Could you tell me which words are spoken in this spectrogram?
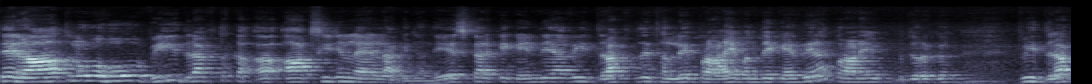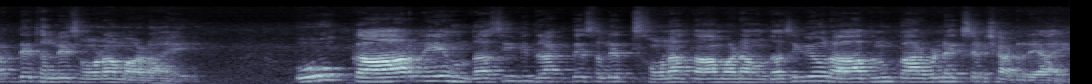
ਤੇ ਰਾਤ ਨੂੰ ਉਹ 20 ਦਰਖਤ ਆਕਸੀਜਨ ਲੈਣ ਲੱਗ ਜਾਂਦੇ ਇਸ ਕਰਕੇ ਕਹਿੰਦੇ ਆ ਵੀ ਦਰਖਤ ਦੇ ਥੱਲੇ ਪੁਰਾਣੇ ਬੰਦੇ ਕਹਿੰਦੇ ਆ, ਪੁਰਾਣੇ ਬਜ਼ੁਰਗ ਵੀ ਦਰਖਤ ਦੇ ਥੱਲੇ ਸੌਣਾ ਮਾੜਾ ਏ। ਉਹ ਕਾਰਨ ਇਹ ਹੁੰਦਾ ਸੀ ਵੀ ਦਰਖਤ ਦੇ ਥੱਲੇ ਸੌਣਾ ਤਾਂ ਮਾੜਾ ਹੁੰਦਾ ਸੀ ਵੀ ਉਹ ਰਾਤ ਨੂੰ ਕਾਰਬਨ ਡਾਈਆਕਸਾਈਡ ਛੱਡ ਰਿਹਾ ਹੈ।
